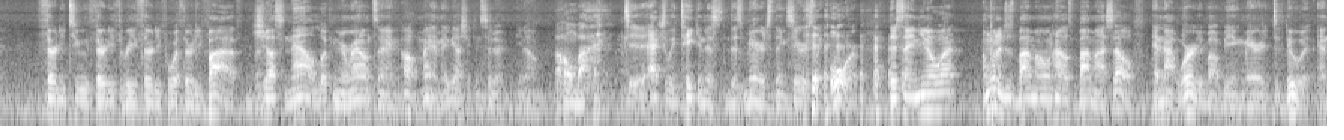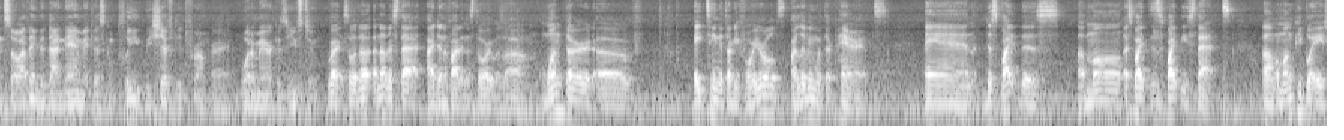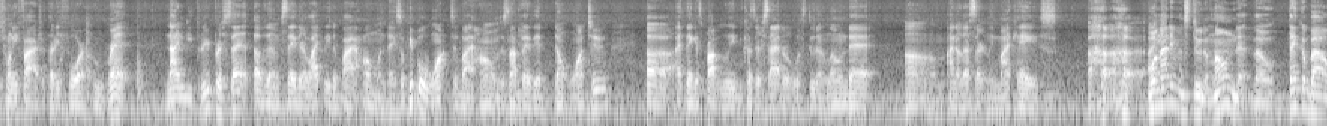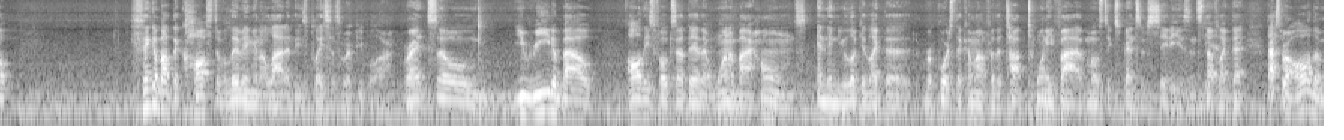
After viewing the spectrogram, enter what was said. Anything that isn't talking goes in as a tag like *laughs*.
32, 33, 34, 35, just now looking around saying, oh man, maybe I should consider, you know, A home buy. *laughs* to actually taking this this marriage thing seriously. *laughs* or they're saying, you know what? I'm gonna just buy my own house by myself and not worry about being married to do it. And so I think the dynamic has completely shifted from Right. what America's used to. Right. So another stat identified in the story was um, one third of 18 to 34 year olds are living with their parents, and despite this, among despite despite these stats, um, among people aged 25 to 34 who rent, 93% of them say they're likely to buy a home one day. So people want to buy homes. It's not that they don't want to. Uh, I think it's probably because they're saddled with student loan debt. Um, I know that's certainly my case. *laughs* Uh, Well, not even student loan debt though. Think about think about the cost of living in a lot of these places where people are, right? So you read about all these folks out there that want to buy homes and then you look at like the reports that come out for the top 25 most expensive cities and stuff Yeah. like that. That's where all the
